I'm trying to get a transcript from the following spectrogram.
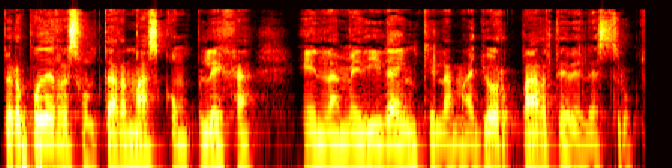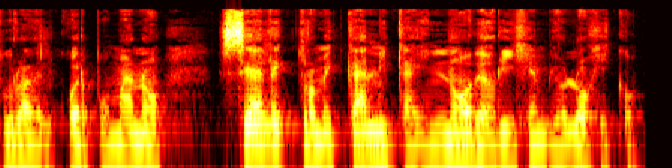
pero puede resultar más compleja en la medida en que la mayor parte de la estructura del cuerpo humano sea electromecánica y no de origen biológico,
